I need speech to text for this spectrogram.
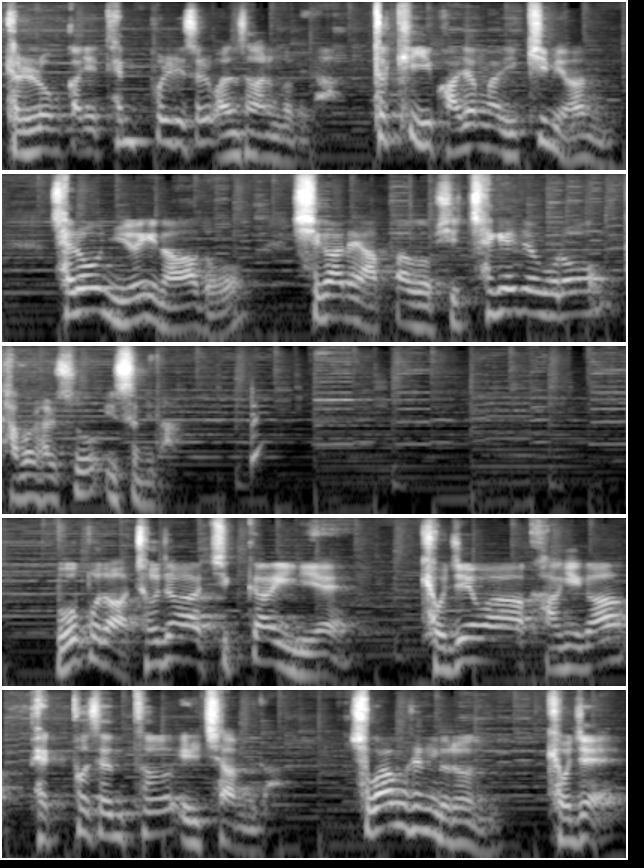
결론까지 템플릿을 완성하는 겁니다. 특히 이 과정만 익히면 새로운 유형이 나와도 시간의 압박 없이 체계적으로 답을 할 수 있습니다. 무엇보다 저자 직강이기에 교재와 강의가 100% 일치합니다. 수강생들은 교재,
